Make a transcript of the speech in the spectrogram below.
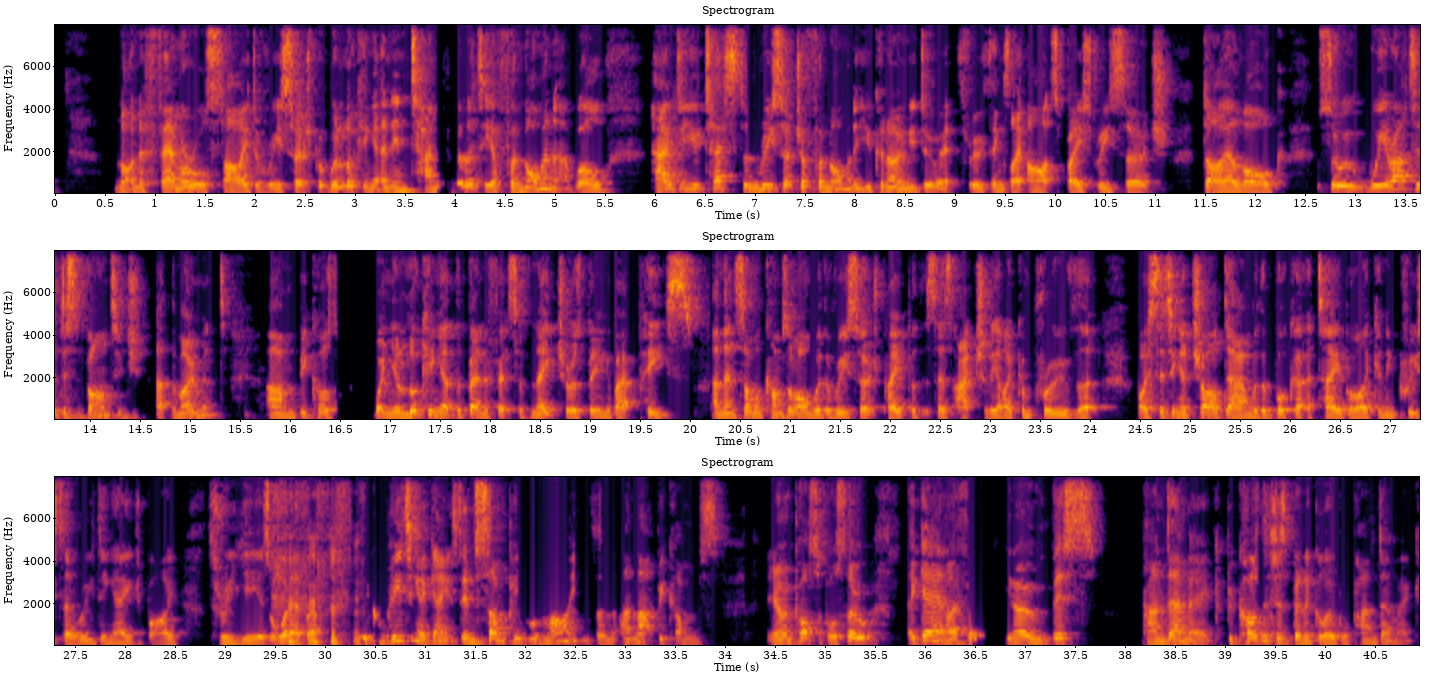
not an ephemeral side of research, but we're looking at an intangibility, a phenomena. Well, how do you test and research a phenomena? You can only do it through things like arts based research, dialogue. So we're at a disadvantage at the moment um, because when you're looking at the benefits of nature as being about peace, and then someone comes along with a research paper that says, actually, I can prove that by sitting a child down with a book at a table, I can increase their reading age by three years or whatever you're competing against in some people's minds. And, and that becomes, you know, impossible. So again, I think, you know, this pandemic, because it has been a global pandemic,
